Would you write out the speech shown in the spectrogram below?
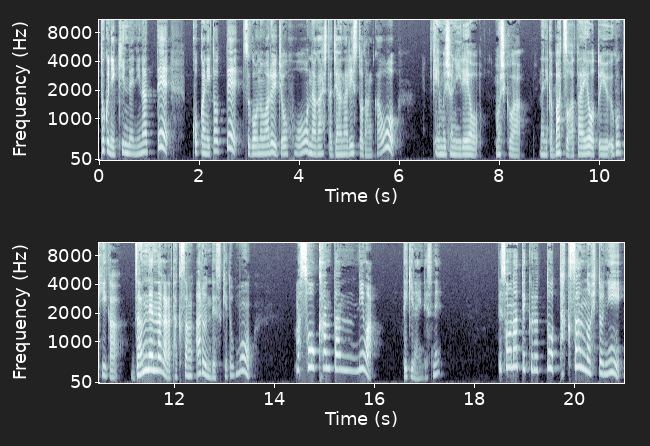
特に近年になって国家にとって都合の悪い情報を流したジャーナリストなんかを刑務所に入れよう、もしくは何か罰を与えようという動きが残念ながらたくさんあるんですけども、まあそう簡単にはできないんですね。で、そうなってくると、たくさんの人に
